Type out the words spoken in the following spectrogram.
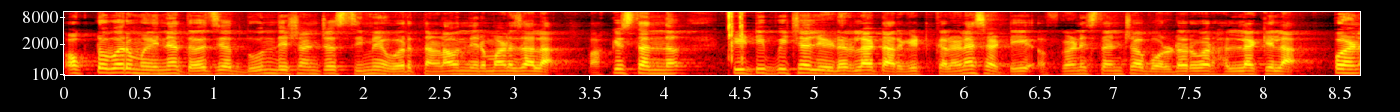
ऑक्टोबर महिन्यातच या दोन देशांच्या सीमेवर तणाव निर्माण झाला. पाकिस्ताननं टी टी पीच्या लिडरला टार्गेट करण्यासाठी अफगाणिस्तानच्या बॉर्डरवर हल्ला केला. पण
